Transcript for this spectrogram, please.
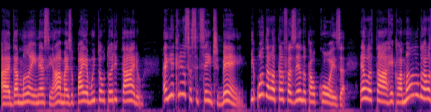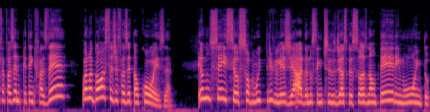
a, da mãe, né? Assim, ah, mas o pai é muito autoritário. Aí a criança se sente bem. E quando ela está fazendo tal coisa, ela está reclamando, ela está fazendo porque tem que fazer, ou ela gosta de fazer tal coisa? Eu não sei se eu sou muito privilegiada no sentido de as pessoas não terem muito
